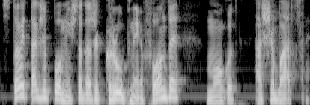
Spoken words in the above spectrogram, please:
стоит также помнить, что даже крупные фонды могут ошибаться.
